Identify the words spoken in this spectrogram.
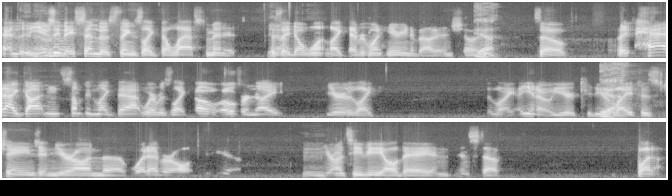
And usually they send those things like the last minute because Yeah. they don't want like everyone hearing about it and showing Yeah. up so like, had i gotten something like that where it was like oh overnight you're like like you know your your Yeah. life has changed and you're on uh, whatever all you know Mm. you're on TV all day and, and stuff. But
